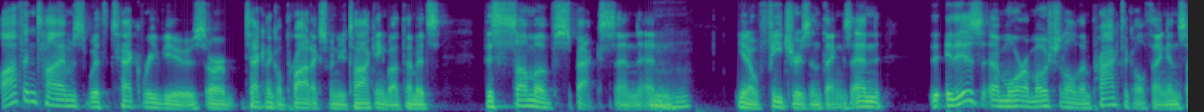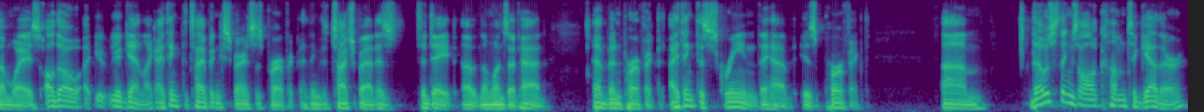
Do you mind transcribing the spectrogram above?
oftentimes with tech reviews or technical products, when you're talking about them, it's this sum of specs and and Mhm. you know features and things. And it is a more emotional than practical thing in some ways. Although uh, again, like I think the typing experience is perfect. I think the touchpad is to date of the ones I've had have been perfect. I think the screen they have is perfect. Um, those things all come together,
